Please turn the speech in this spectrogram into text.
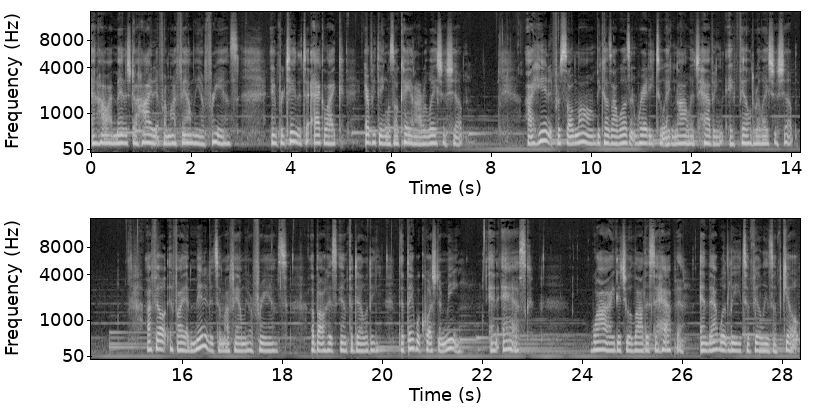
and how I managed to hide it from my family and friends and pretended to act like everything was okay in our relationship. I hid it for so long because I wasn't ready to acknowledge having a failed relationship. I felt if I admitted it to my family or friends about his infidelity, that they would question me and ask, Why did you allow this to happen? And that would lead to feelings of guilt.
